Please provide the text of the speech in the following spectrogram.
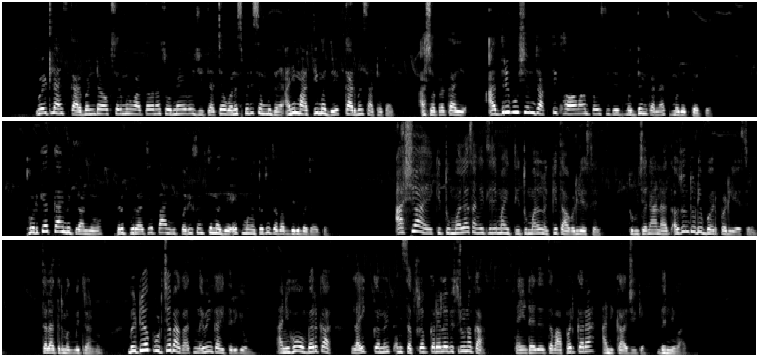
वेटलँड्स कार्बन डायऑक्साईड म्हणून वातावरणात सोडण्याऐवजी त्याच्या वनस्पती समुदाय आणि मातीमध्ये कार्बन साठवतात. अशा प्रकारे आद्रीभूषण जागतिक हवामान परिस्थितीत मध्यम करण्यास मदत करते. थोडक्यात काय मित्रांनो तर पुराचे पाणी परिसंस्थेमध्ये एक महत्त्वाची जबाबदारी बजावते. आशा आहे की तुम्हाला सांगितलेली माहिती तुम्हाला नक्कीच आवडली असेल. तुमच्या ज्ञानात अजून थोडी भर पडली असेल. चला तर मग मित्रांनो भेटूया पुढच्या भागात नवीन काहीतरी घेऊन. आणि हो बरं का लाईक कमेंट्स आणि सबस्क्राईब करायला विसरू नका. सॅनिटायझरचा वापर करा आणि काळजी घ्या. धन्यवाद.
